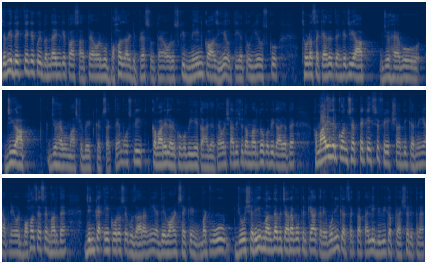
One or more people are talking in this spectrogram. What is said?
جب یہ دیکھتے ہیں کہ کوئی بندہ ان کے پاس آتا ہے اور وہ بہت زیادہ ڈپریس ہوتا ہے اور اس کی مین کاز یہ ہوتی ہے، تو یہ اس کو تھوڑا سا کہہ دیتے ہیں کہ جی آپ جو ہے وہ جی آپ جو ہے وہ ماسٹربیٹ کر سکتے ہیں. موسٹلی کوارے لڑکوں کو بھی یہ کہا جاتا ہے اور شادی شدہ مردوں کو بھی کہا جاتا ہے. ہماری ادھر کانسیپٹ ہے کہ صرف ایک شادی کرنی ہے آپ نے اور بہت سے ایسے مرد ہیں جن کا ایک اوروں سے گزارا نہیں ہے. دے وانٹ سیکنڈ بٹ وہ جو شریف مرد ہے بیچارہ، وہ پھر کیا کرے؟ وہ نہیں کر سکتا. پہلی بیوی کا پریشر اتنا ہے،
